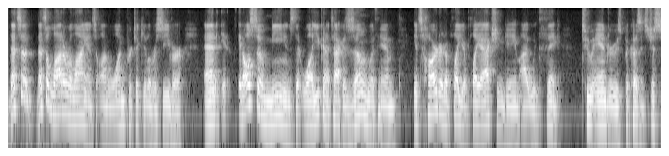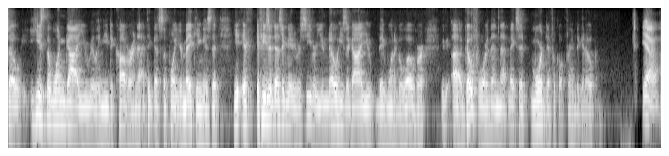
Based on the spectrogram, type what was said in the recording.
that's a that's a lot of reliance on one particular receiver, and it it also means that while you can attack a zone with him, it's harder to play your play action game. I would think to Andrews because it's just so he's the one guy you really need to cover, and I think that's the point you're making is that if if he's a designated receiver, you know he's a guy you they want to go over, uh, go for, then that makes it more difficult for him to get open. Yeah,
